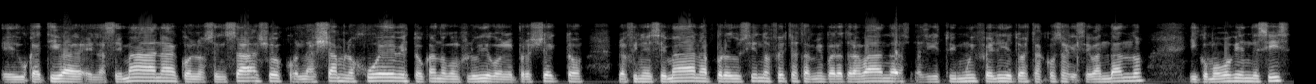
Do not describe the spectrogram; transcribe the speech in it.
educativa en la semana, con los ensayos, con la jam los jueves, tocando con Fluido con el proyecto los fines de semana, produciendo fechas también para otras bandas, así que estoy muy feliz de todas estas cosas que se van dando. Y como vos bien decís,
